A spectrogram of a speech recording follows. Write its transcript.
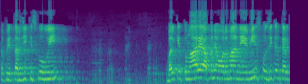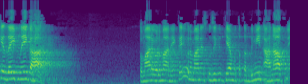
تو پھر ترجیح کس کو ہوئی؟ بلکہ تمہارے اپنے علماء نے بھی اس کو ذکر کر کے ضعیف نہیں کہا ہے۔ تمہارے علماء نے، کئی علماء نے اس کو ذکر کیا، متقدمین احناف نے،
